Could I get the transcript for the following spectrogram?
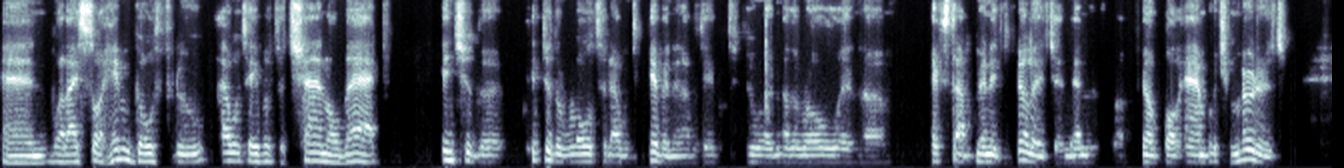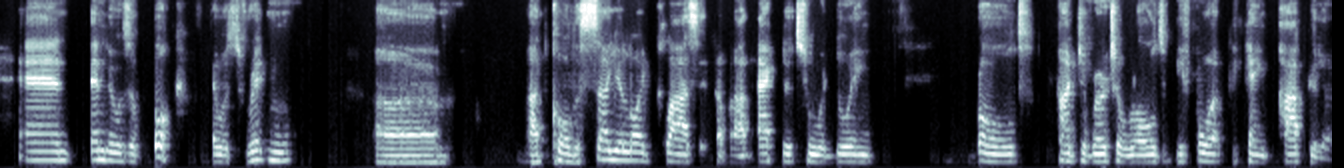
and what I saw him go through, I was able to channel that into the into the roles that I was given, and I was able to do another role in uh, Next Stop Greenwich Village, and then a film called Ambush Murders, and then there was a book that was written uh, about called The Celluloid Closet about actors who were doing roles, controversial roles before it became popular,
